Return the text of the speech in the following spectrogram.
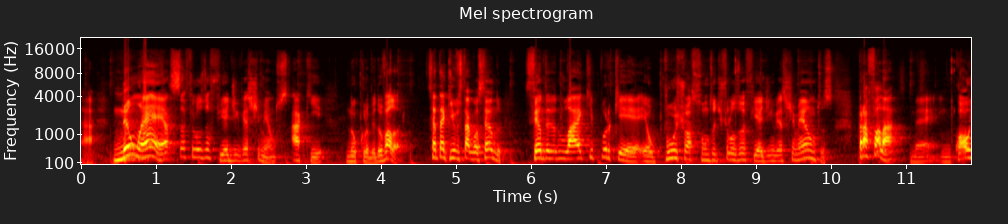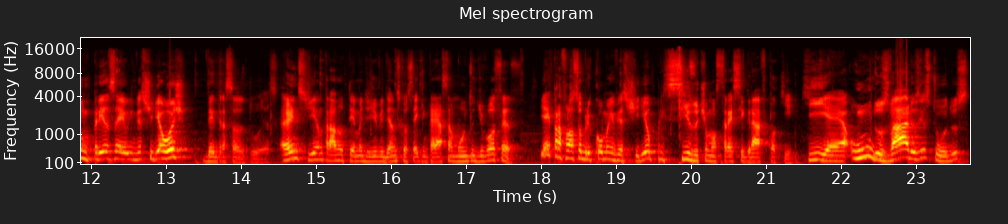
Tá? Não é essa a filosofia de investimentos aqui no Clube do Valor. Se até aqui você está gostando, senta dedo no like porque eu puxo o assunto de filosofia de investimentos para falar né, em qual empresa eu investiria hoje dentre essas duas, antes de entrar no tema de dividendos que eu sei que interessa muito de vocês. E aí, para falar sobre como eu investiria, eu preciso te mostrar esse gráfico aqui, que é um dos vários estudos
